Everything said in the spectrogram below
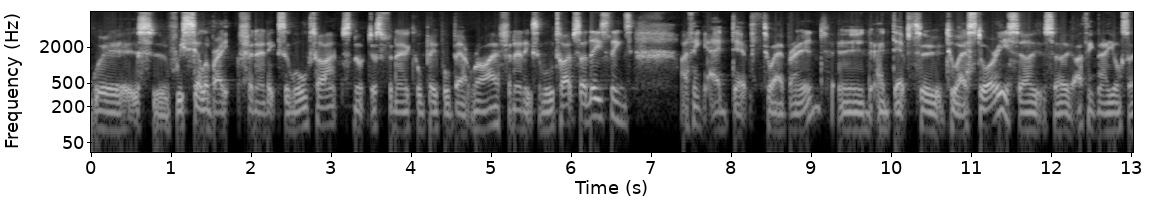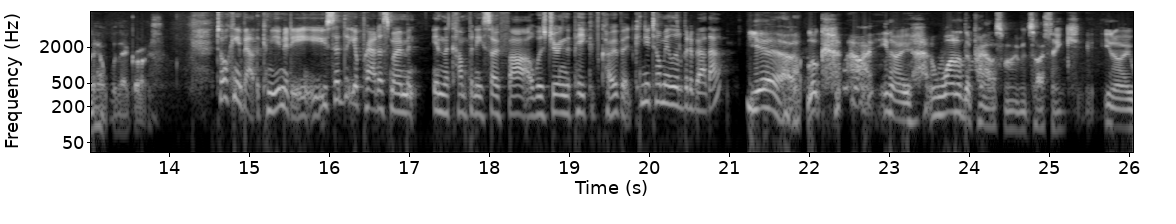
we're sort of, we celebrate fanatics of all types, not just fanatical people about rye, fanatics of all types. So these things, I think, add depth to our brand and add depth to to our story. So so I think they also help with our growth. Talking about the community, you said that your proudest moment in the company so far was during the peak of COVID. Can you tell me a little bit about that? Yeah, look, I, you know, one of the proudest moments, I think, you know,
